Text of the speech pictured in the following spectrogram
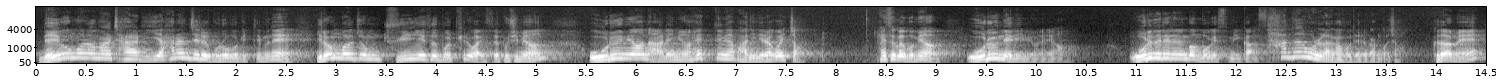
내용을 잘 이해하는지를 물어보기 때문에 이런 걸 좀 주의해서 볼 필요가 있어요. 보시면 오르며 나르며 해 뜨며 반인이라고 했죠. 해석을 보면 오르내리며예요. 오르내리는 건 뭐겠습니까? 산을 올라가고 내려간 거죠. 그 다음에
